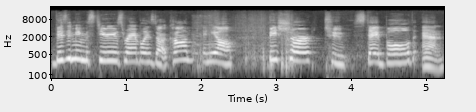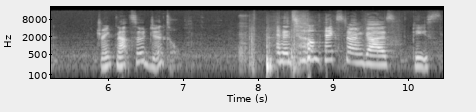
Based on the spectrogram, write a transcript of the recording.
Visit me mysteriousramblings.com. And y'all, be sure to stay bold and drink not so gentle. And until next time, guys, peace.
